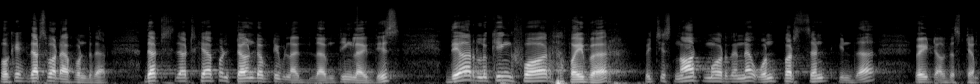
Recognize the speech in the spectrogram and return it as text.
Okay, that's what happened there. That's that happened turned up to be like something like this. They are looking for fiber which is not more than a one percent in the weight of the stem.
